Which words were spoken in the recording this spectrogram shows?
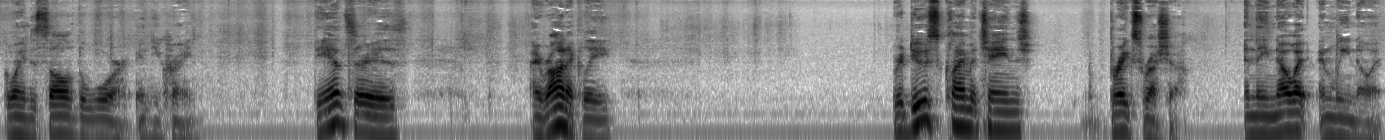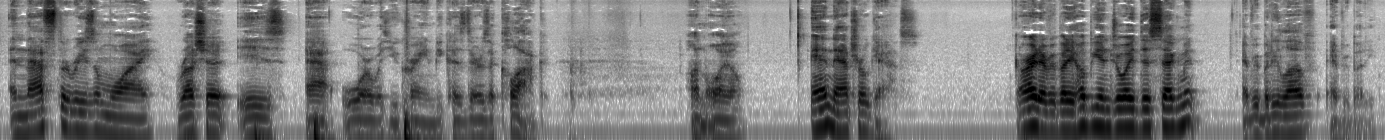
going to solve the war in Ukraine? The answer is ironically, reduce climate change breaks Russia. And they know it, and we know it. And that's the reason why Russia is at war with Ukraine because there's a clock on oil and natural gas. All right, everybody. Hope you enjoyed this segment. Everybody love everybody.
